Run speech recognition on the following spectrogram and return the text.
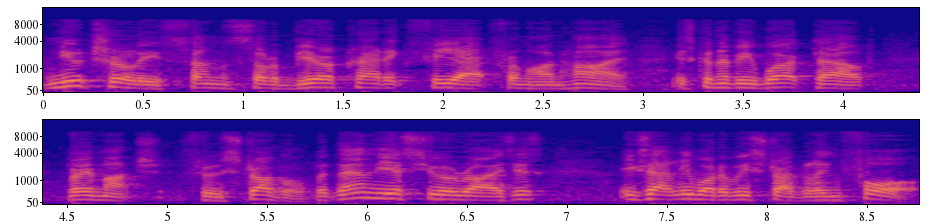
neutrally, some sort of bureaucratic fiat from on high. It's going to be worked out very much through struggle. But then the issue arises, exactly what are we struggling for?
